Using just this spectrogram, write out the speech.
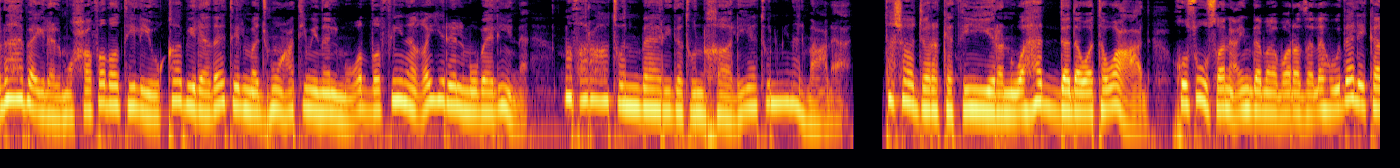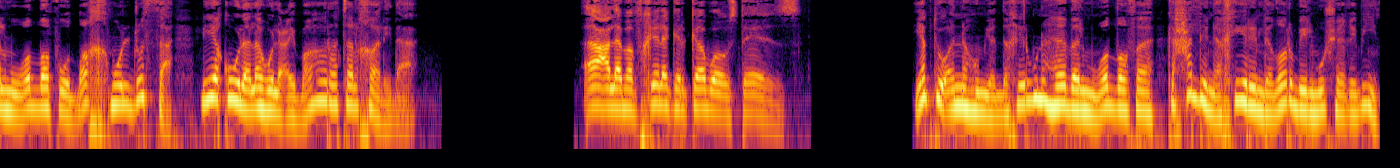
ذهب إلى المحافظة ليقابل ذات المجموعة من الموظفين غير المبالين. نظرات باردة خالية من المعنى. تشاجر كثيرا وهدد وتوعد خصوصا عندما برز له ذلك الموظف ضخم الجثة ليقول له العبارة الخالدة. أعلى مفخلك اركبه يا أستاذ يبدو أنهم يدخرون هذا الموظف كحل أخير لضرب المشاغبين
